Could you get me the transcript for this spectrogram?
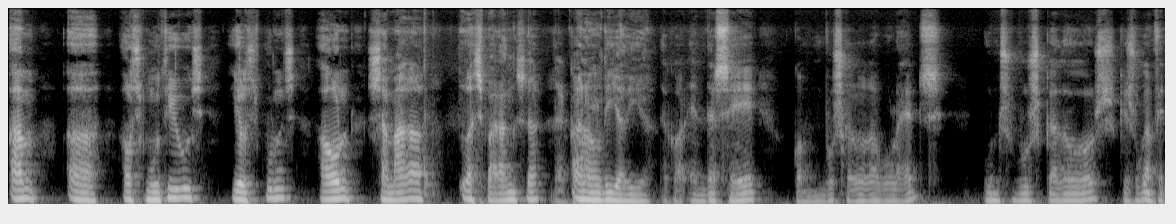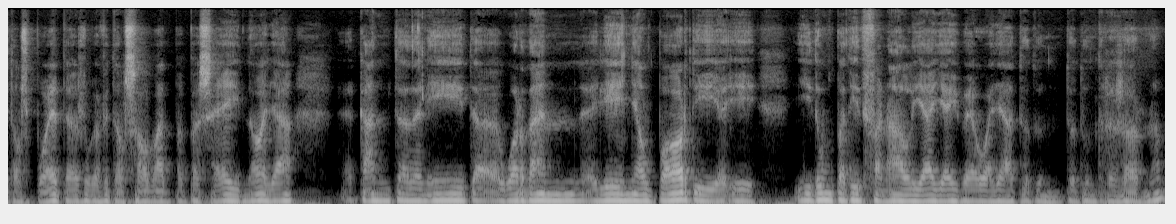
amb eh, els motius i els punts a on s'amaga l'esperança en el dia a dia. D'acord? Hem de ser, com un buscador de bolets, uns buscadors, que és el que han fet els poetes, el que ha fet el Salvat Papaseit, no? allà eh, canta de nit eh, guardant llenya al port i, i, i d'un petit fanal ja ja hi veu allà tot un, tot un tresor, no?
